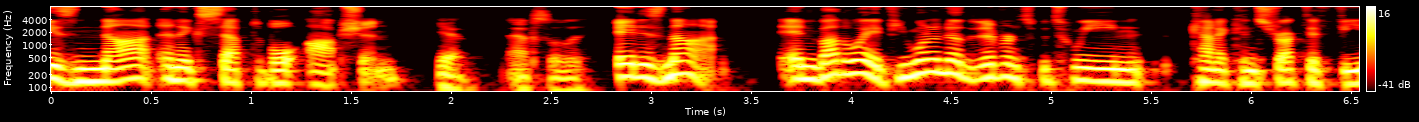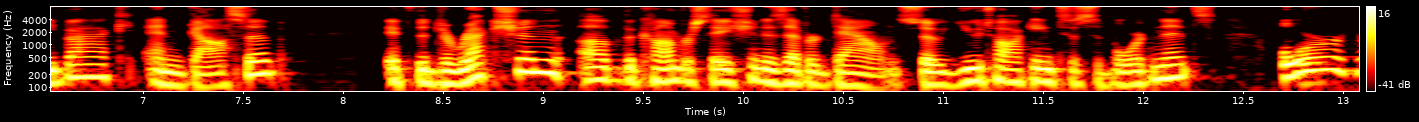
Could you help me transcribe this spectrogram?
is not an acceptable option. Yeah, absolutely. It is not. And by the way, if you want to know the difference between kind of constructive feedback and gossip, if the direction of the conversation is ever down, so you talking to subordinates, or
